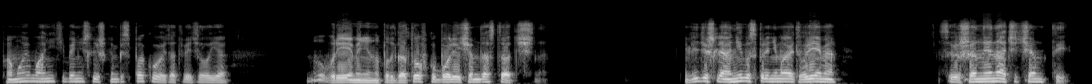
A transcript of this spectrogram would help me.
По-моему, они тебя не слишком беспокоят, ответила я. Ну, времени на подготовку более чем достаточно. Видишь ли, они воспринимают время совершенно иначе, чем ты,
